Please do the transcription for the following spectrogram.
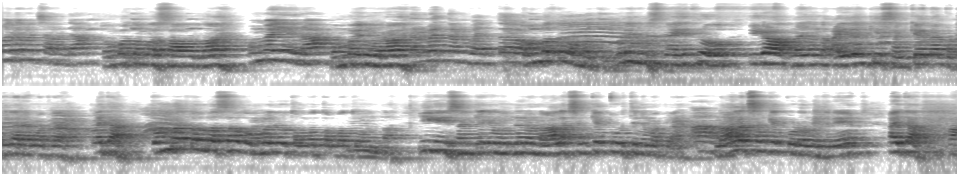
ತೊಂಬತ್ತೊಂಬತ್ತು ಸಾವಿರದ ತೊಂಬತ್ತೊಂಬತ್ತು ಸಾವಿರದ ಒಂಬೈನೂರ ಒಂಬೈನೂರ ತೊಂಬತ್ತೊಂಬತ್ತು. ತೊಂಬತ್ತು ಒಂಬತ್ತು ನೋಡಿ ನಿಮ್ಮ ಸ್ನೇಹಿತರು ಈಗ ನನಗೊಂದು ಐದಂಕಿ ಸಂಖ್ಯೆಯನ್ನ ಕೊಟ್ಟಿದ್ದಾರೆ ಮಕ್ಕಳ. ಆಯ್ತಾ? ತೊಂಬತ್ತೊಂಬತ್ತು ಸಾವಿರದ ಒಂಬೈನೂರ ತೊಂಬತ್ತೊಂಬತ್ತು ಅಂತ. ಈಗ ಈ ಸಂಖ್ಯೆಗೆ ಮುಂದೆ ನಾನು ನಾಲ್ಕು ಸಂಖ್ಯೆ ಕೊಡ್ತೀನಿ ಮಕ್ಕಳ. ನಾಲ್ಕು ಸಂಖ್ಯೆ ಕೊಡೋದಿದ್ದೀನಿ ಆಯ್ತಾ? ಆ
